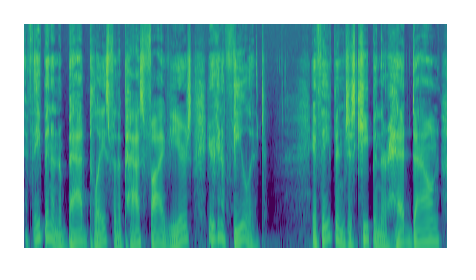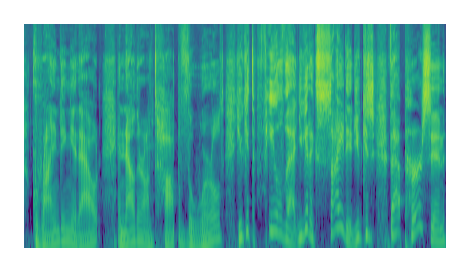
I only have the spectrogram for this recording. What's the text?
If they've been in a bad place for the past five years, you're going to feel it. If they've been just keeping their head down, grinding it out, and now they're on top of the world, you get to feel that. You get excited because that person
